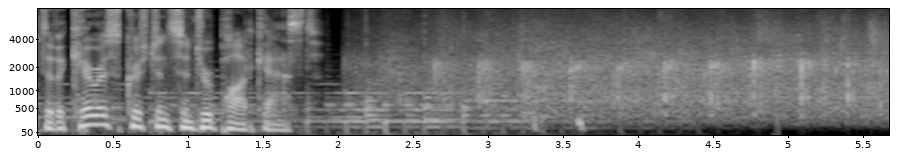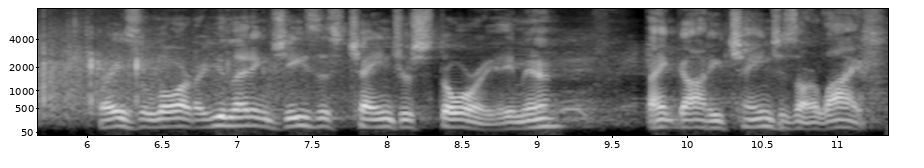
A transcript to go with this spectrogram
to the Charis Christian Center podcast. Praise the Lord. Are you letting Jesus change your story? Amen. Thank God he changes our life.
